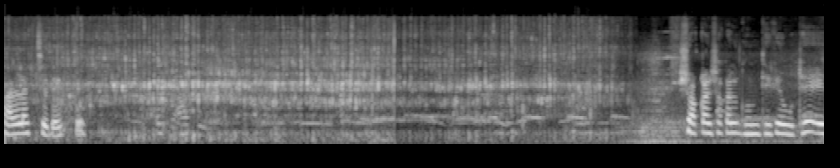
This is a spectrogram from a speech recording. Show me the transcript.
ভালো লাগছে দেখতে। সকাল সকাল ঘুম থেকে উঠে এই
